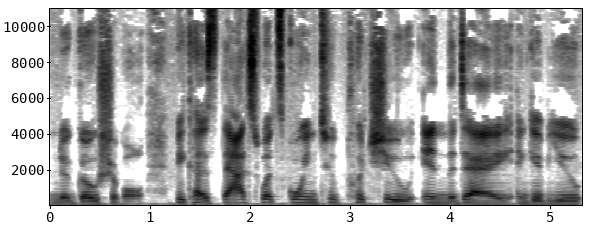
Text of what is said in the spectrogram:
negotiable, because that's what's going to put you in the day and give you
